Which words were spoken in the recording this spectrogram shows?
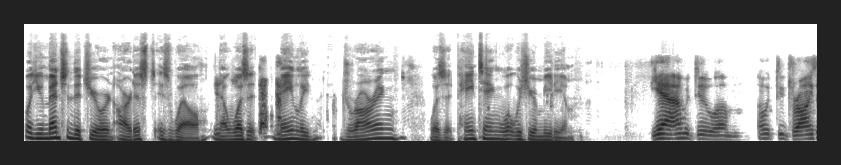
Well, you mentioned that you're an artist as well. Now, was it mainly drawing? Was it painting? What was your medium? Yeah, I would do um I would do drawings.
